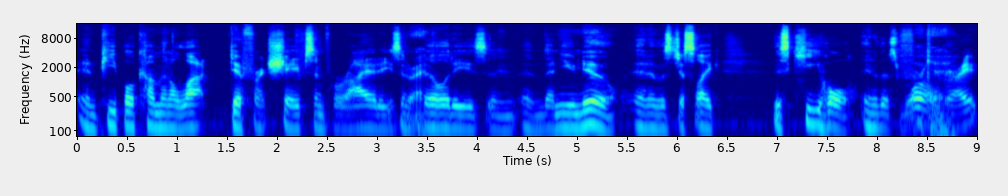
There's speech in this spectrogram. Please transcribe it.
and people come in a lot different shapes and varieties and Right. abilities and, and than you knew. And it was just like this keyhole into this world, Okay. right?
